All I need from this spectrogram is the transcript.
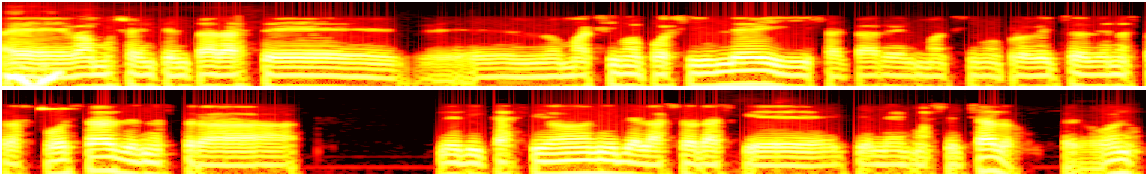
eh, vamos a intentar hacer eh, lo máximo posible y sacar el máximo provecho de nuestras fuerzas, de nuestra dedicación y de las horas que, que le hemos echado. Pero bueno,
